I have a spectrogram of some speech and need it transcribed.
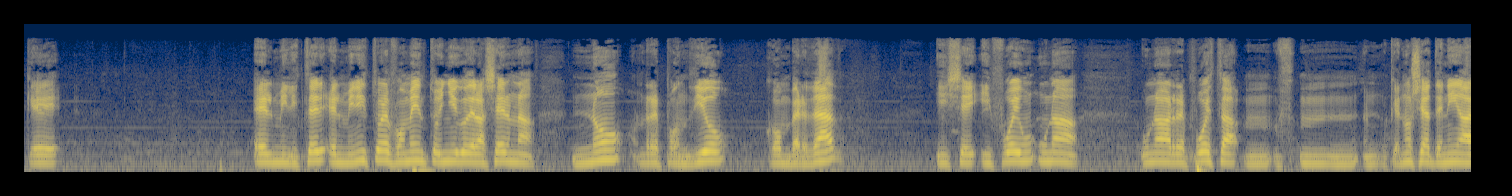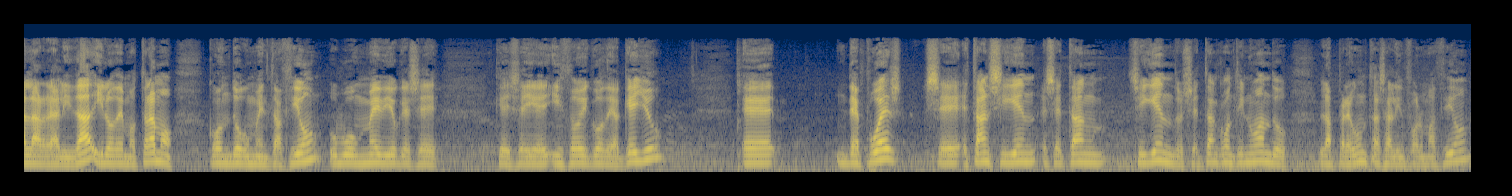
que el, ministerio, el ministro de Fomento, Íñigo de la Serna, no respondió con verdad y, se, y fue una, una respuesta mm, mm, que no se atenía a la realidad y lo demostramos con documentación. Hubo un medio que se, que se hizo eco de aquello. Eh, después se están siguiendo, se están siguiendo, se están continuando las preguntas a la información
